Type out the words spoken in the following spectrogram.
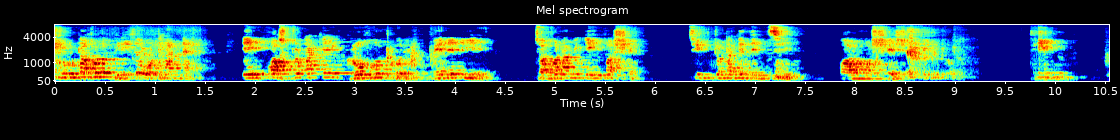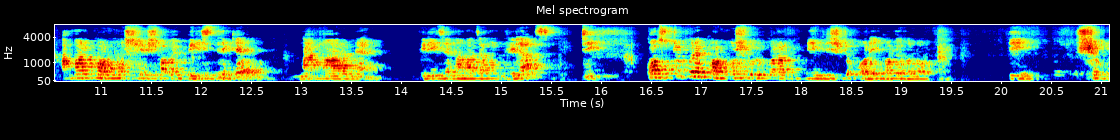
শুরুটা হলো ব্রিজে ওঠার নেয় এই কষ্টটাকে গ্রহণ করে, মেনে নিয়ে যখন আমি এই পাশে চিত্রটাকে দেখছি, কর্ম শেষ ঠিক আমার কর্ম শেষ হবে ব্রিজ থেকে নামার নেয় ব্রিজে নামা যেমন রিল্যাক্স ঠিক কষ্ট করে কর্ম শুরু করার নির্দিষ্ট পরেই হবে হলো কি? শুরু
